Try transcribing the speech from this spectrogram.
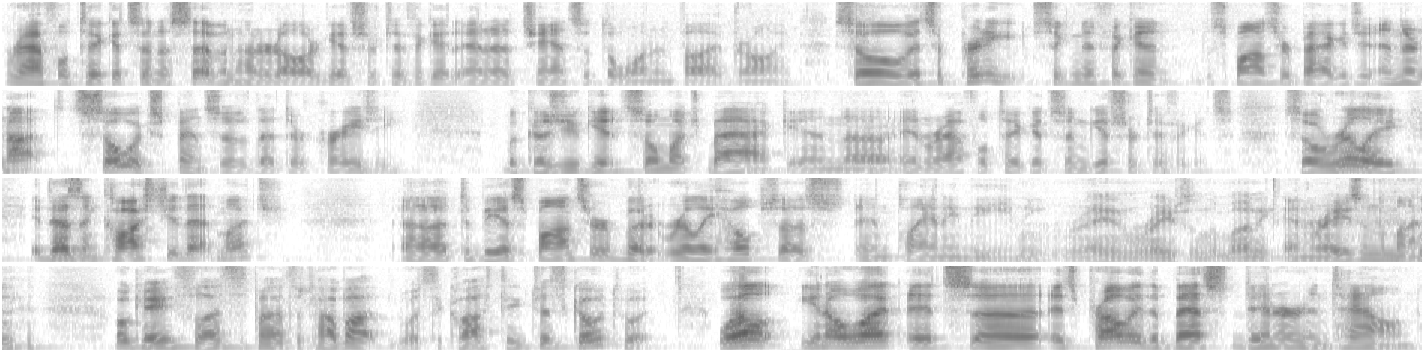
raffle tickets and a $700 gift certificate and a chance at the one in five drawing. So it's a pretty significant sponsor package, and they're not so expensive that they're crazy because you get so much back in, uh, in raffle tickets and gift certificates. So really, it doesn't cost you that much uh, to be a sponsor, but it really helps us in planning the evening And raising the money. and raising the money. Okay, so that's the sponsors. How about what's the cost to just go to it? Well, you know what? It's uh, it's probably the best dinner in town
